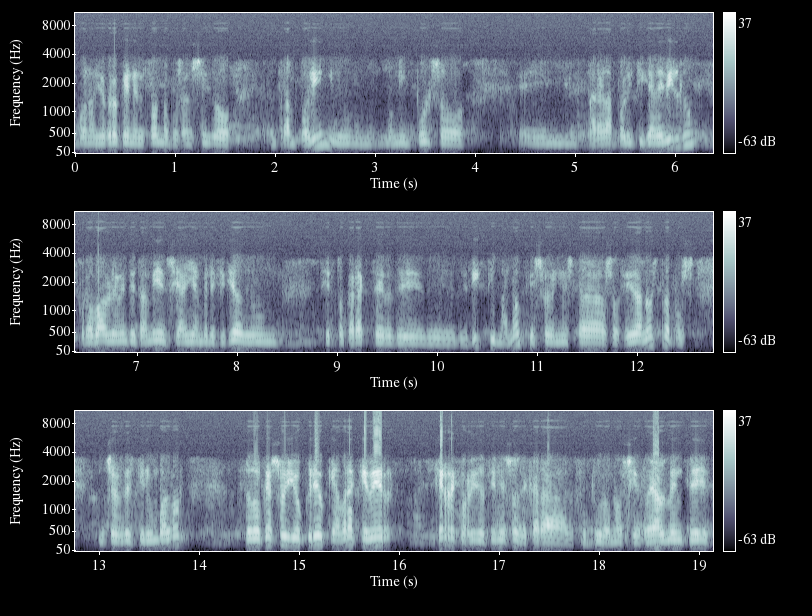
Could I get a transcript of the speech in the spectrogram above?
bueno, yo creo que en el fondo pues han sido un trampolín y un, un impulso eh, para la política de Bildu. Probablemente también se hayan beneficiado de un cierto carácter de, de, víctima, ¿no? Que eso en esta sociedad nuestra, pues muchas veces tiene un valor. En todo caso, yo creo que habrá que ver qué recorrido tiene eso de cara al futuro, ¿no? Si realmente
